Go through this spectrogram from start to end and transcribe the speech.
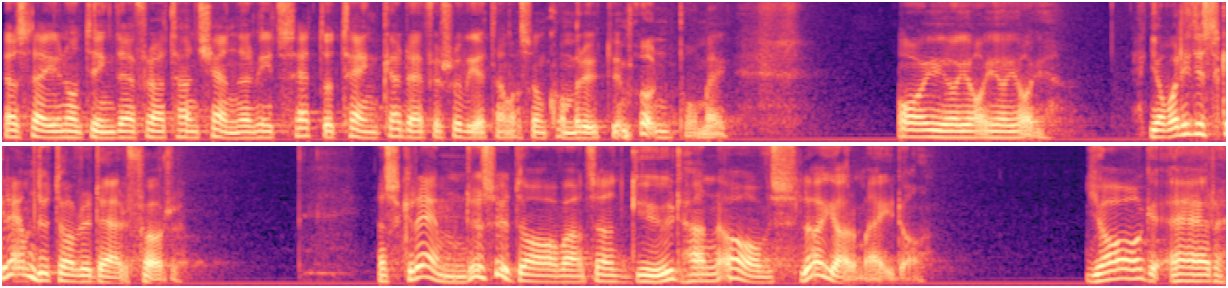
jag säger någonting därför att han känner mitt sätt att tänka, därför så vet han vad som kommer ut ur mun på mig. Oj, oj, oj, oj, oj. Jag var lite skrämd av det där förr. Jag skrämdes av alltså att Gud han avslöjar mig. då. Jag är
